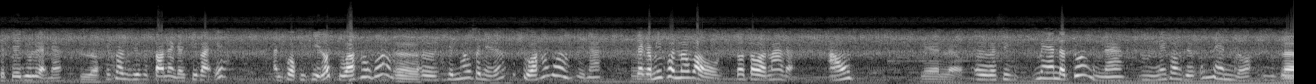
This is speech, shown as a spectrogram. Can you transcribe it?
จะเจออยู่เรื่อยนะเหรอที่คนอยู่ตอนนั้นก็คิดว่าเอ๊ะอันพวกพี่ๆรถตัวเขาว่าเออเออเห็นเขาไปไหนแล้วตัวเขาว่าสินะแต่ก็มีคนมาเว้าต่อๆมาอะเอ้า แม่นแล้วเออสิแม่นแต่ตัวเห็นนะอืมในความคิดเออแม่นเหรอและ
